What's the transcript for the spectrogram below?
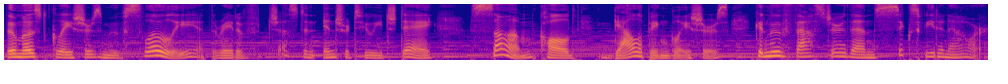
Though most glaciers move slowly, at the rate of just an inch or two each day, some, called galloping glaciers, can move faster than six feet an hour.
